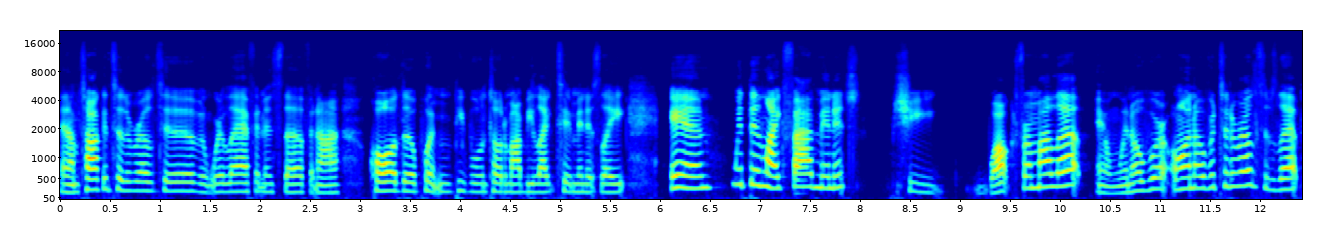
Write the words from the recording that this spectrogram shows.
and i'm talking to the relative and we're laughing and stuff and i called the appointment people and told them i'd be like 10 minutes late and within like five minutes she walked from my lap and went over on over to the relative's lap.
